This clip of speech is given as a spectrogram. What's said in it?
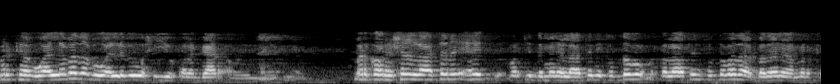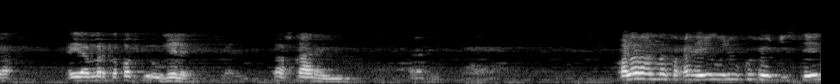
marka waa labadaba waa laba waxyiyo kala gaar ah marka hore shan labaatanay ahayd markii dambena labaatan iyo toddoba marka labaatan iyo toddobada badanaa marka ayaa marka qofka uu hela saas qaara yidi qoladan marka waxay ayaga weliba ku xoojisteen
